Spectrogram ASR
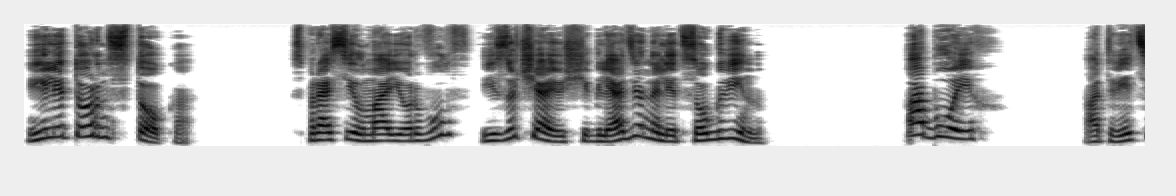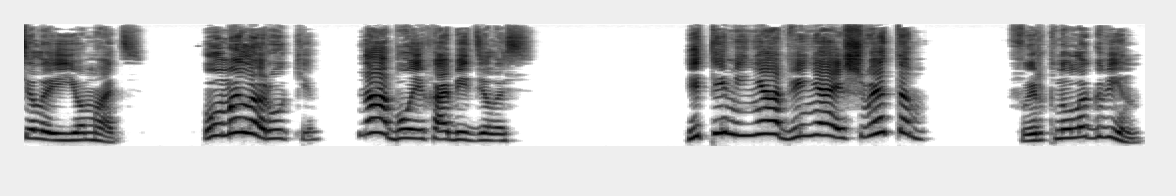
или Торнстока? Спросил майор Вулф, изучающий, глядя на лицо Гвин. Обоих, ответила ее мать. Умыла руки, на обоих обиделась. «И ты меня обвиняешь в этом?» фыркнула Гвин.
